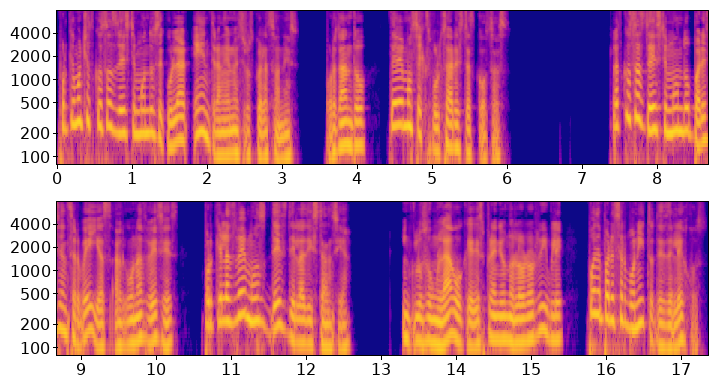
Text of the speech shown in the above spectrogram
Porque muchas cosas de este mundo secular entran en nuestros corazones. Por tanto, debemos expulsar estas cosas. Las cosas de este mundo parecen ser bellas algunas veces porque las vemos desde la distancia. Incluso un lago que desprende un olor horrible puede parecer bonito desde lejos.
